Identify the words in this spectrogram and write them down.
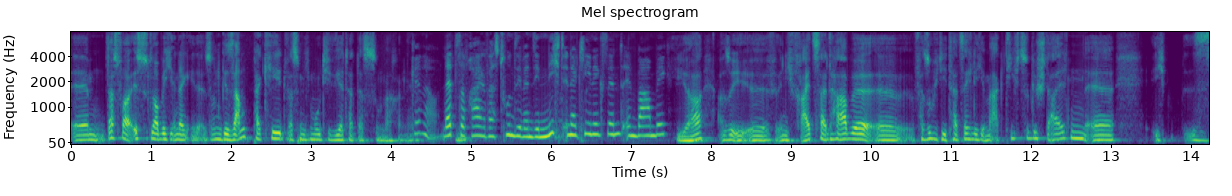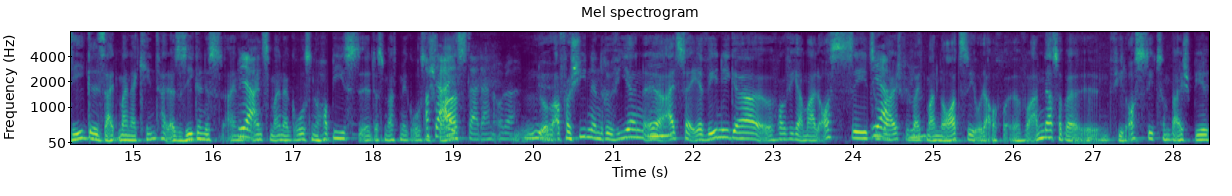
Ähm, das war, ist, glaube ich, in der, so ein Gesamtpaket, was mich motiviert hat, das zu machen. Ja. Genau. Letzte Frage, was tun Sie, wenn Sie nicht in der Klinik sind in Barmbek? Ja, also äh, wenn ich Freizeit habe, äh, versuche ich die tatsächlich immer aktiv zu gestalten. Äh, ich segel seit meiner Kindheit. Also Segeln ist ein, Ja. eins meiner großen Hobbys. Äh, Das macht mir großen Auf der Spaß. Alster dann, oder? Ja, Auf verschiedenen Revieren, äh, Alster eher weniger, äh, häufiger mal Ostsee zum Mhm. Ja. Mhm. Beispiel, vielleicht mal Nordsee oder auch woanders, aber viel Ostsee zum Beispiel.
